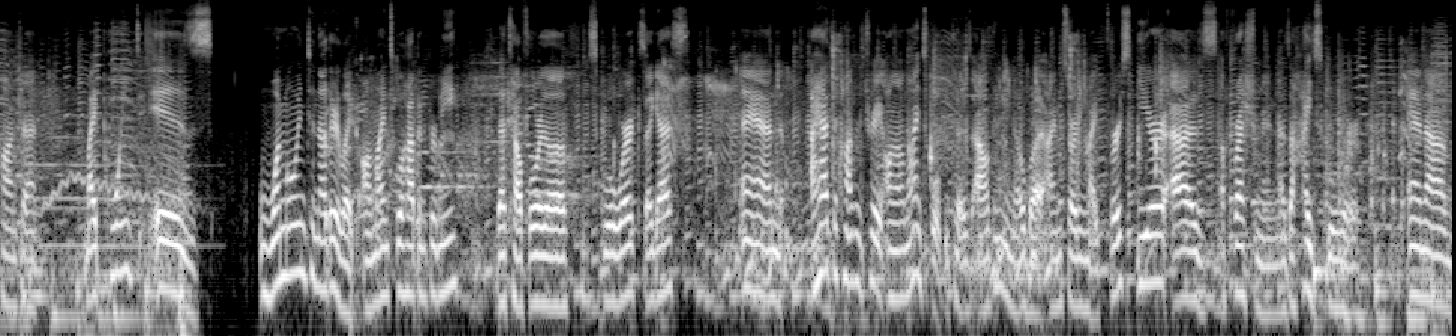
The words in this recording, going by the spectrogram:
content. My point is one moment to another like online school happened for me. That's how Florida school works, I guess. And I had to concentrate on online school because I don't think you know, but I'm starting my first year as a freshman, as a high schooler. And um,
